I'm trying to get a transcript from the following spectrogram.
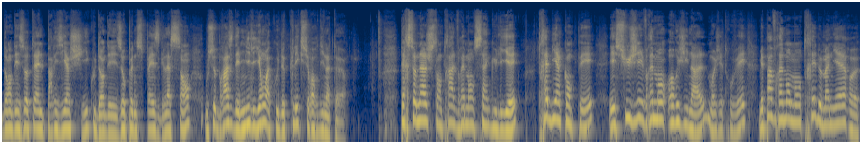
dans des hôtels parisiens chics ou dans des open space glaçants où se brassent des millions à coups de clics sur ordinateur. Personnage central vraiment singulier, très bien campé et sujet vraiment original, moi j'ai trouvé, mais pas vraiment montré de manière euh,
